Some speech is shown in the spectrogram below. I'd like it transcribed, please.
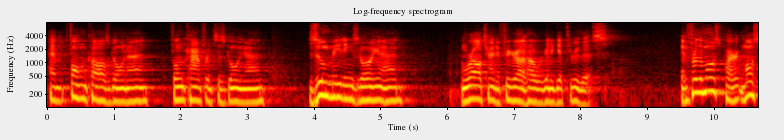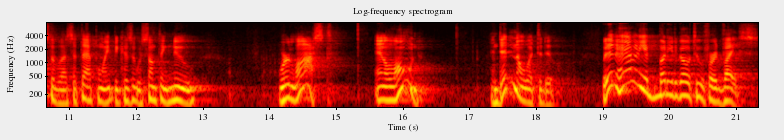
having phone calls going on, phone conferences going on, Zoom meetings going on, and we're all trying to figure out how we're going to get through this. And for the most part, most of us at that point, because it was something new, were lost and alone and didn't know what to do. We didn't have anybody to go to for advice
